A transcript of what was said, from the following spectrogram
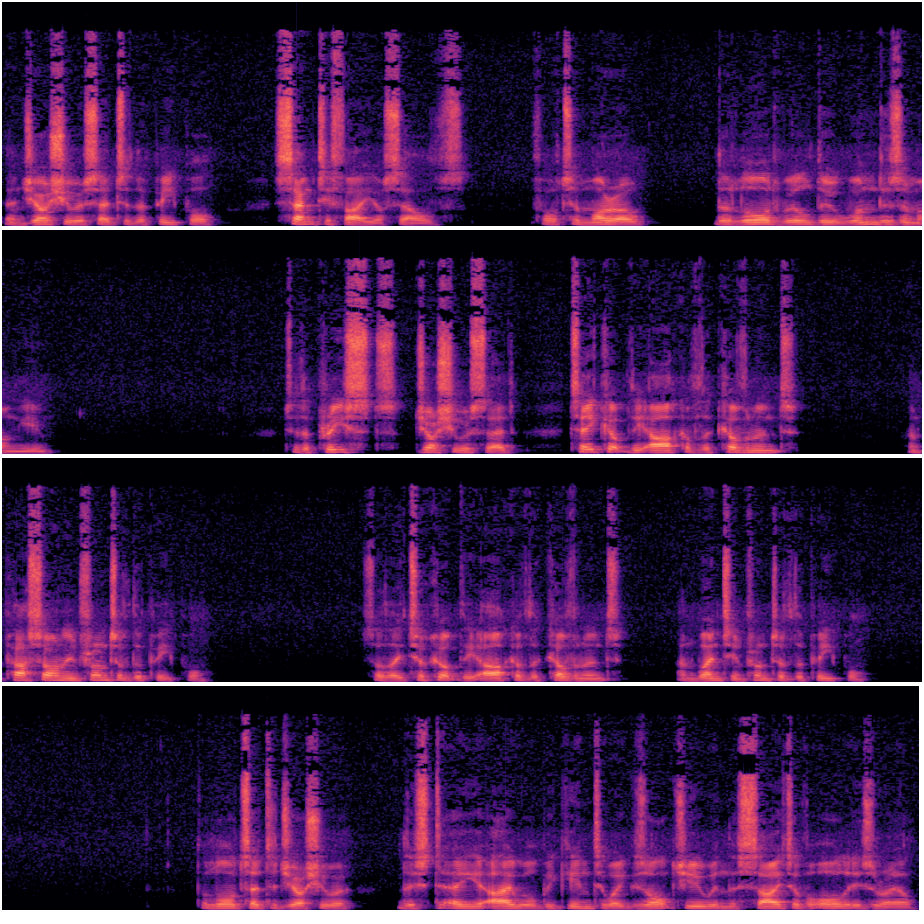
Then Joshua said to the people, Sanctify yourselves, for tomorrow the Lord will do wonders among you. To the priests, Joshua said, Take up the ark of the covenant and pass on in front of the people. So they took up the ark of the covenant and went in front of the people. The Lord said to Joshua, This day I will begin to exalt you in the sight of all Israel,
